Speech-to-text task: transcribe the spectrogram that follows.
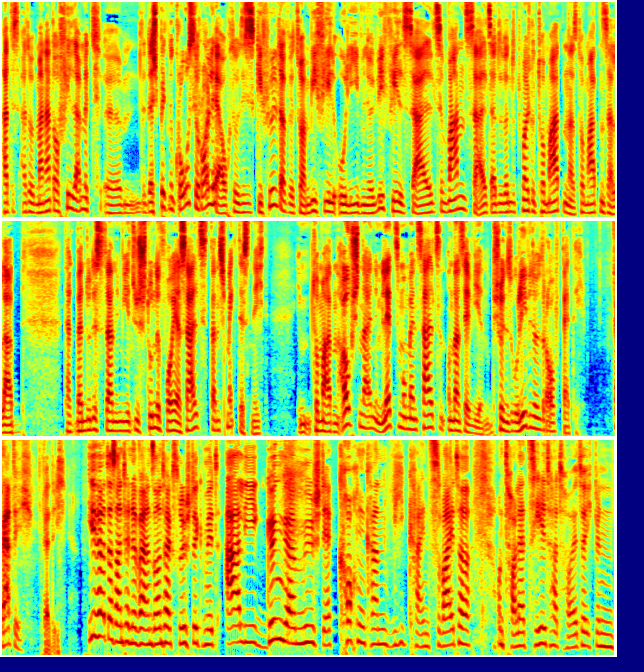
hat es, also man hat auch viel damit, ähm, das spielt eine große Rolle auch, so dieses Gefühl dafür zu haben, wie viel Olivenöl, wie viel Salz, wann Salz. Also wenn du zum Beispiel Tomaten hast, Tomatensalat, da, wenn du das dann irgendwie eine Stunde vorher salzt, dann schmeckt es nicht. Im Tomaten aufschneiden, im letzten Moment salzen und dann servieren. Schönes Olivenöl drauf, fertig. Fertig. Fertig. Ihr hört das Antenne Bayern Sonntagsfrühstück mit Ali Güngermüsch, der kochen kann wie kein zweiter und toll erzählt hat heute. Ich bin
